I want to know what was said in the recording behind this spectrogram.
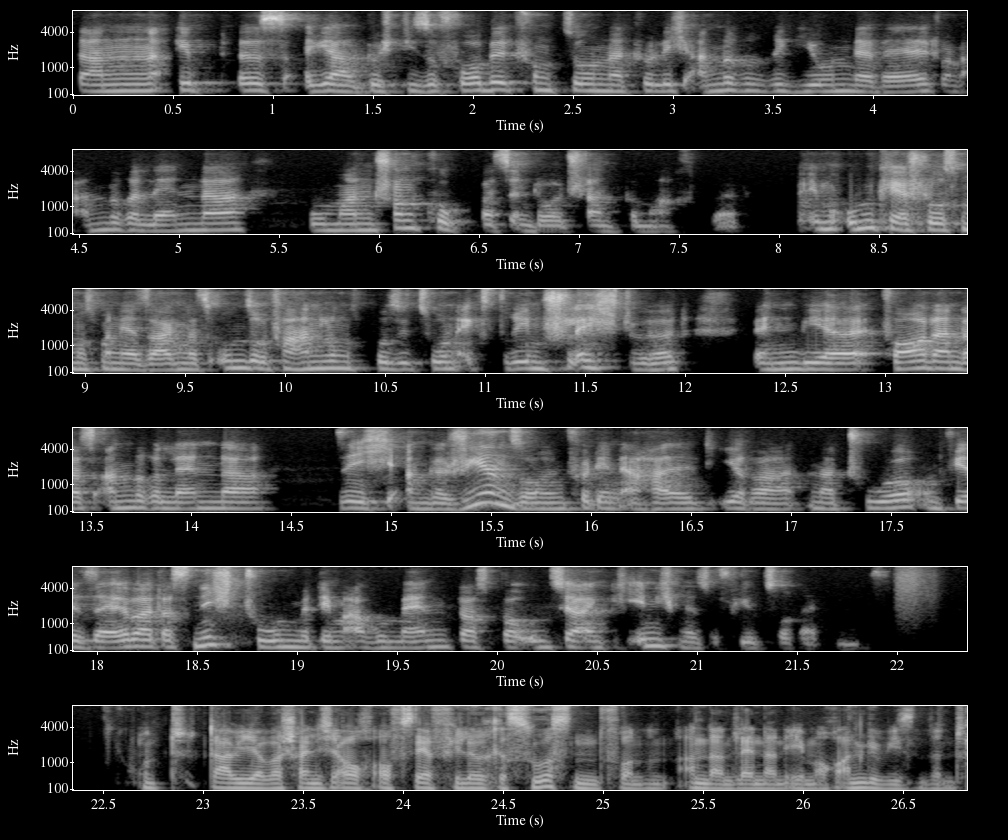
dann gibt es ja durch diese Vorbildfunktion natürlich andere Regionen der Welt und andere Länder, wo man schon guckt, was in Deutschland gemacht wird. Im Umkehrschluss muss man ja sagen, dass unsere Verhandlungsposition extrem schlecht wird, wenn wir fordern, dass andere Länder sich engagieren sollen für den Erhalt ihrer Natur und wir selber das nicht tun mit dem Argument, dass bei uns ja eigentlich eh nicht mehr so viel zu retten ist. Und da wir ja wahrscheinlich auch auf sehr viele Ressourcen von anderen Ländern eben auch angewiesen sind.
